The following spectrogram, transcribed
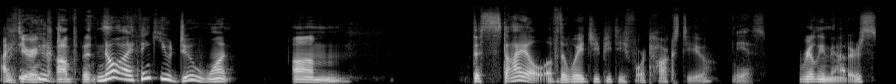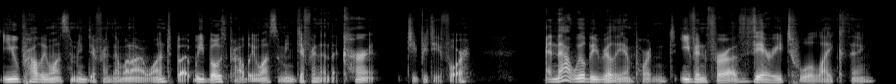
I your incompetence. no, I think you do want um the style of the way GPT-4 talks to you. Yes. Really matters. You probably want something different than what I want, but we both probably want something different than the current GPT-4. And that will be really important, even for a very tool-like thing.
